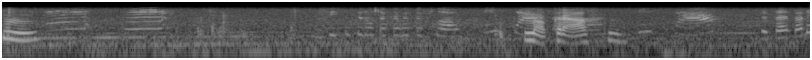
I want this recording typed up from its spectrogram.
Hm. Musíš se si tak, aby to šlo. No, krásný. Že to je tady.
